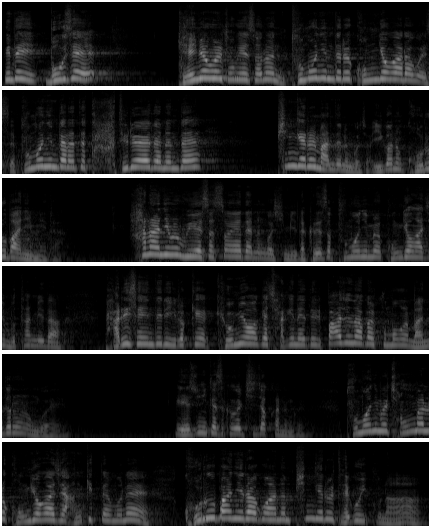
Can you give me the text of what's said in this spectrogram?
근데 모세 계명을 통해서는 부모님들을 공경하라고 했어요. 부모님들한테 다 드려야 되는데 핑계를 만드는 거죠. 이거는 고르반입니다. 하나님을 위해서 써야 되는 것입니다. 그래서 부모님을 공경하지 못합니다. 바리새인들이 이렇게 교묘하게 자기네들이 빠져나갈 구멍을 만들어 놓은 거예요. 예수님께서 그걸 지적하는 거예요. 부모님을 정말로 공경하지 않기 때문에 고르반이라고 하는 핑계를 대고 있구나.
